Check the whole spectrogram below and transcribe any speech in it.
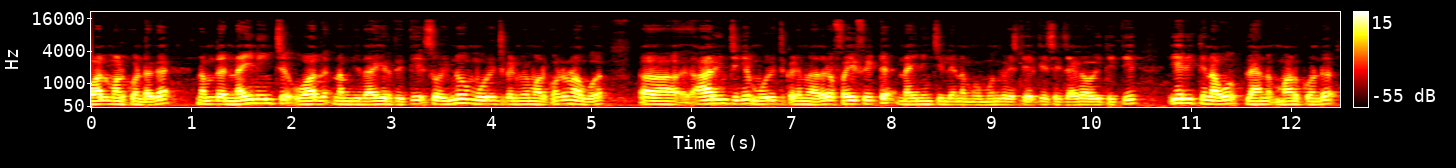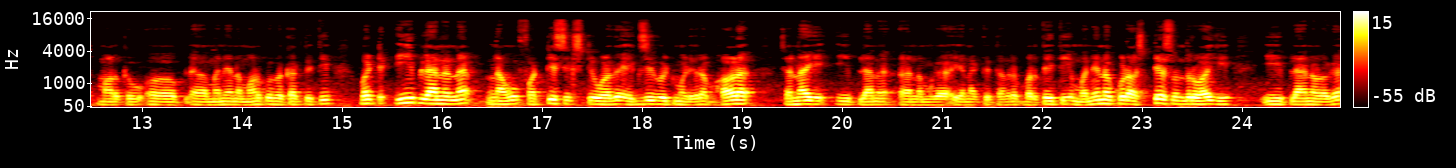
ವಾಲ್ ಮಾಡ್ಕೊಂಡಾಗ ನಮ್ದು ನೈನ್ ಇಂಚ್ ವಾಲ್ ನಮ್ದು ಇದಾಗಿರ್ತೈತಿ. ಸೊ ಇನ್ನೂ ಮೂರು ಇಂಚ್ ಕಡಿಮೆ ಮಾಡಿಕೊಂಡ್ರೆ ನಾವು ಆರು ಇಂಚಿಗೆ ಮೂರು ಇಂಚ್ ಕಡಿಮೆ ಆದರೆ ಫೈವ್ ಫೀಟ್ ನೈನ್ ಇಂಚ್ ಇಲ್ಲೇ ನಮ್ಗೆ ಮುಂದ್ಗಡೆ ಸ್ಟೇರ್ ಕೇಸಿಗೆ ಜಾಗ ಹೋಯ್ತೈತಿ. ಈ ರೀತಿ ನಾವು ಪ್ಲ್ಯಾನ್ ಮಾಡ್ಕೊಂಡು ಮಾಡ್ಕೊ ಮನೆಯನ್ನ ಮಾಡ್ಕೋಬೇಕಾಗ್ತೈತಿ. ಬಟ್ ಈ ಪ್ಲ್ಯಾನನ್ನು ನಾವು ಫಾರ್ಟಿ ಸಿಕ್ಸ್ಟಿ ಒಳಗೆ ಎಕ್ಸಿಕ್ಯೂಟ್ ಮಾಡಿದ್ರೆ ಭಾಳ ಚೆನ್ನಾಗಿ ಈ ಪ್ಲ್ಯಾನ್ ನಮ್ಗೆ ಏನಾಗ್ತೈತೆ ಅಂದ್ರೆ ಬರ್ತೈತಿ. ಮನೇನೂ ಕೂಡ ಅಷ್ಟೇ ಸುಂದರವಾಗಿ ಈ ಪ್ಲ್ಯಾನ್ ಒಳಗೆ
